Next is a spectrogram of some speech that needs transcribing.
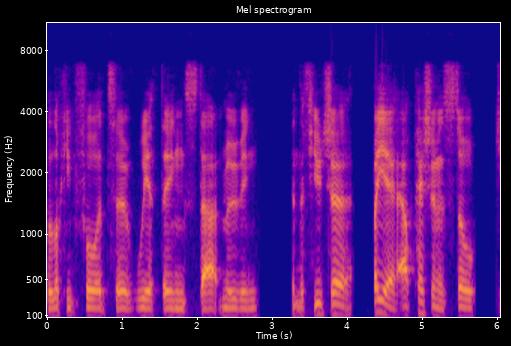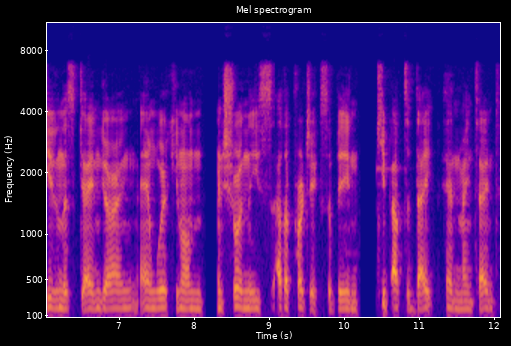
Looking forward to where things start moving in the future. But yeah, our passion is still getting this game going and working on ensuring these other projects are being kept up to date and maintained.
